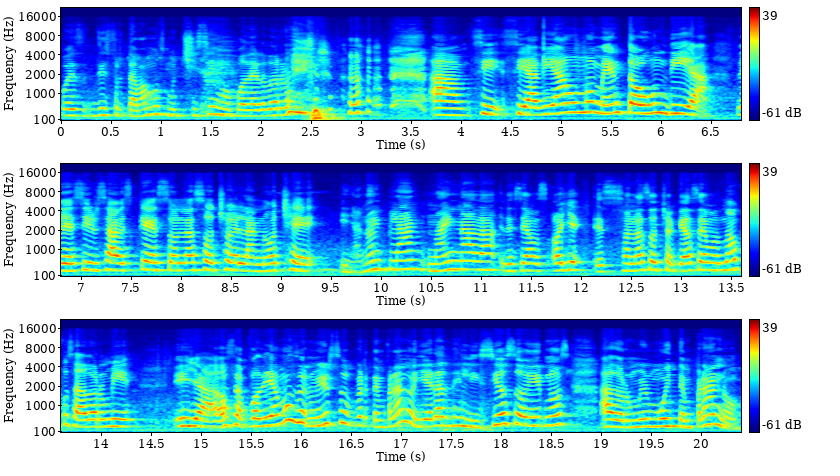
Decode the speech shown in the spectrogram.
pues disfrutábamos muchísimo poder dormir. Ah, si, si, había un momento, un día de decir, ¿sabes qué? Son las 8 de la noche y ya no hay plan, no hay nada. decíamos, oye, son las 8, ¿qué hacemos? No, pues a dormir. Y ya, o sea, podíamos dormir súper temprano y era delicioso irnos a dormir muy temprano.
